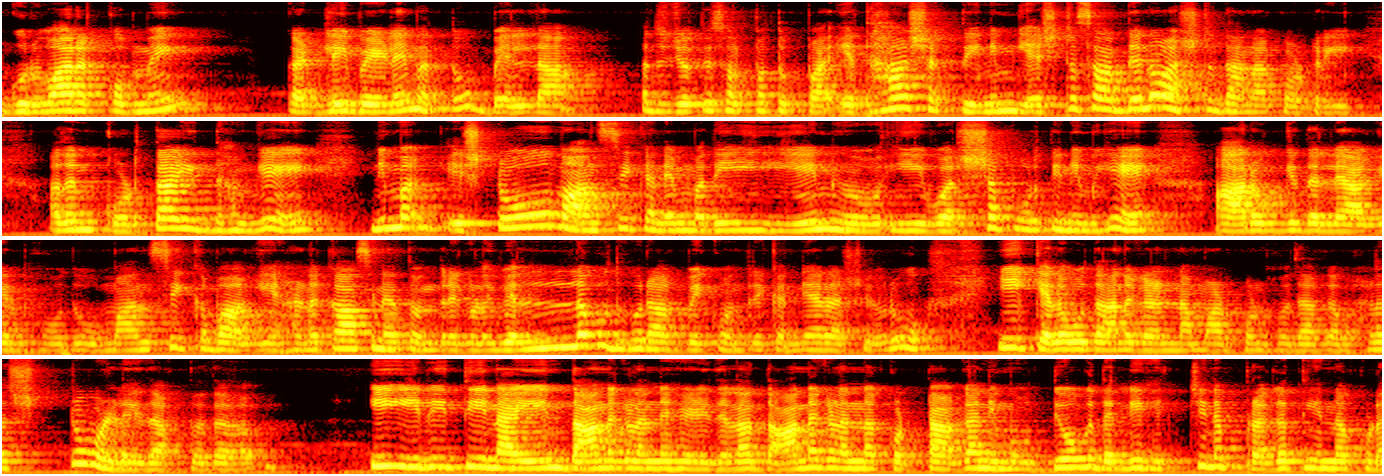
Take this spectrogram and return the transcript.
ಗುರುವಾರಕ್ಕೊಮ್ಮೆ ಕಡ್ಲಿಬೇಳೆ ಮತ್ತು ಬೆಲ್ಲ ಅದ್ರ ಜೊತೆ ಸ್ವಲ್ಪ ತುಪ್ಪ. ಯಥಾಶಕ್ತಿ, ನಿಮ್ಗೆ ಎಷ್ಟು ಸಾಧ್ಯನೋ ಅಷ್ಟು ದಾನ ಕೊಡ್ರಿ. ಅದನ್ನು ಕೊಡ್ತಾ ಇದ್ದಂಗೆ ನಿಮ್ಮ ಎಷ್ಟೋ ಮಾನಸಿಕ ನೆಮ್ಮದಿ ಏನು ಈ ವರ್ಷ ಪೂರ್ತಿ ನಿಮಗೆ ಆರೋಗ್ಯದಲ್ಲೇ ಆಗಿರ್ಬೋದು ಮಾನಸಿಕವಾಗಿ ಹಣಕಾಸಿನ ತೊಂದರೆಗಳು ಇವೆಲ್ಲವೂ ದೂರ ಆಗಬೇಕು ಅಂದರೆ ಕನ್ಯಾ ರಾಶಿಯವರು ಈ ಕೆಲವು ದಾನಗಳನ್ನು ಮಾಡ್ಕೊಂಡು ಹೋದಾಗ ಬಹಳಷ್ಟು ಒಳ್ಳೆಯದಾಗ್ತದೆ ಈ ಈ ರೀತಿ ನಾ ಏನು ದಾನಗಳನ್ನು ಹೇಳಿದೆಲ್ಲ, ದಾನಗಳನ್ನು ಕೊಟ್ಟಾಗ ನಿಮ್ಮ ಉದ್ಯೋಗದಲ್ಲಿ ಹೆಚ್ಚಿನ ಪ್ರಗತಿಯನ್ನು ಕೂಡ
